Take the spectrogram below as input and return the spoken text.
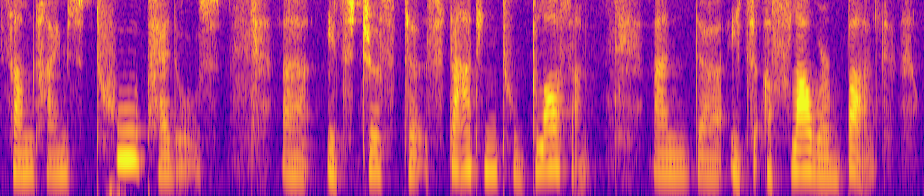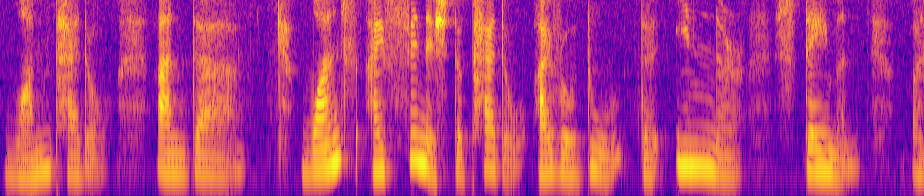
sometimes two petals. Uh, it's just uh, starting to blossom, and uh, it's a flower bud, one petal. And uh, once I finish the petal, I will do the inner stamen a,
